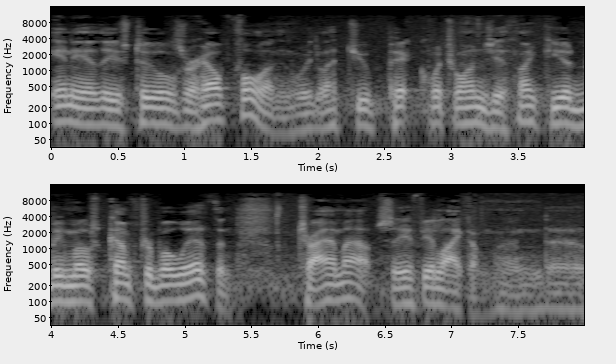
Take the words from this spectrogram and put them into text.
any of these tools are helpful, and we let you pick which ones you think you'd be most comfortable with, and try them out, see if you like them. And uh,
